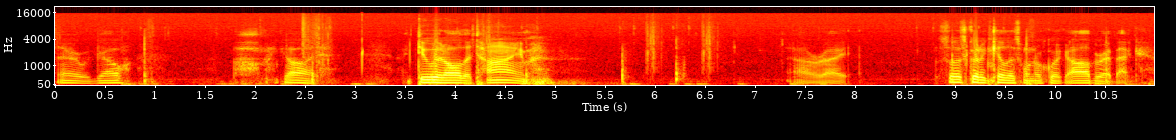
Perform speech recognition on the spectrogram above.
There we go. Oh my god. I do it all the time. Alright. So let's go and kill this one real quick. I'll be right back.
